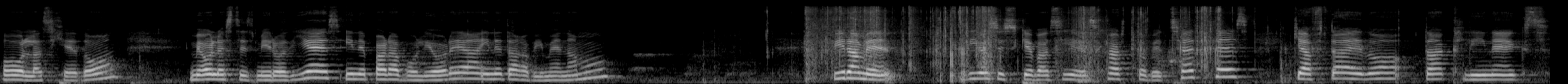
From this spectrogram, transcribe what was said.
όλα σχεδόν. Με όλες τις μυρωδιές. Είναι πάρα πολύ ωραία. Είναι τα αγαπημένα μου. Πήραμε δύο συσκευασίες χαρτοπετσέτες και αυτά εδώ τα Kleenex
